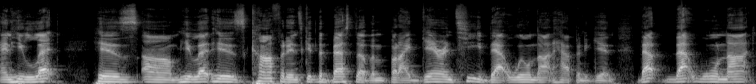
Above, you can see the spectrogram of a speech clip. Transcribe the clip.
And he let his um he let his confidence get the best of him, but I guarantee that will not happen again. That that will not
